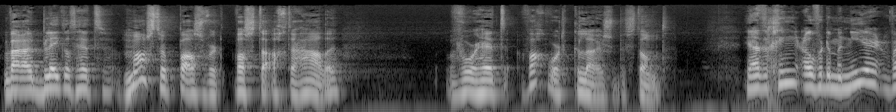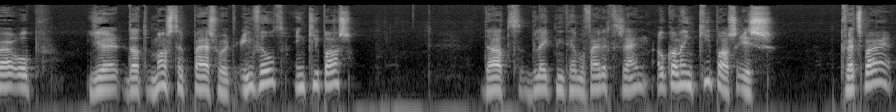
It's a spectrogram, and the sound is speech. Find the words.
Waaruit bleek dat het masterpassword was te achterhalen voor het wachtwoordkluisbestand. Ja, het ging over de manier waarop je dat masterpassword invult in KeePass. Dat bleek niet helemaal veilig te zijn. Ook alleen KeePass is kwetsbaar.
